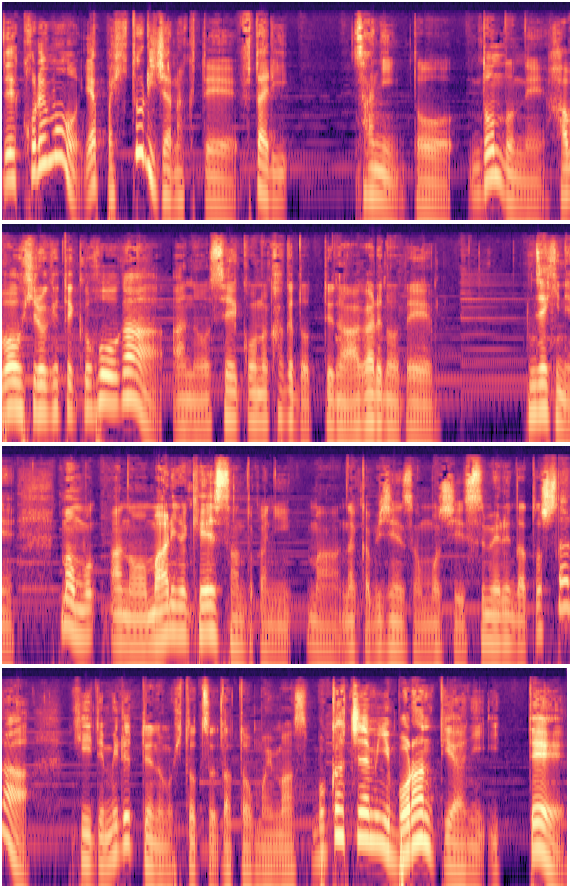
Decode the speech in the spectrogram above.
で、これもやっぱ1人じゃなくて2人、3人とどんどんね、幅を広げていく方があの成功の角度っていうのは上がるので、ぜひね、まあ、あの周りの経営者さんとかに、まあ、なんかビジネスをもし進めるんだとしたら、聞いてみるっていうのも一つだと思います。僕はちなみにボランティアに行って、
